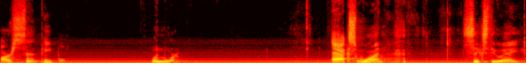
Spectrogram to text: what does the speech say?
are sent people. One more. Acts 1 6 through 8.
